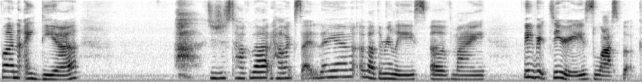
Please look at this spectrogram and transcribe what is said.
fun idea to just talk about how excited I am about the release of my favorite series, last book,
